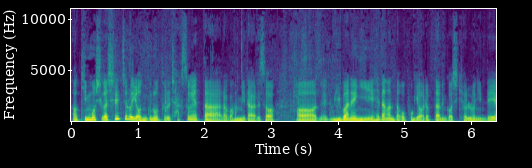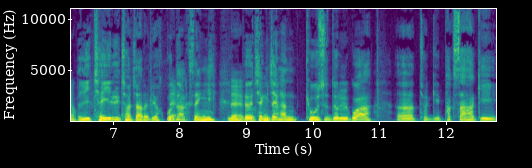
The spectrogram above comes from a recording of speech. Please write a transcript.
어, 김모 씨가 실제로 연구 노트를 작성했다라고 합니다. 그래서 어, 위반 행위에 해당한다고 보기 어렵다는 것이 결론인데요. 이 제1 저자를요. 고등학생이 네, 그 그렇습니다. 쟁쟁한 교수들과 어 저기 박사학위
